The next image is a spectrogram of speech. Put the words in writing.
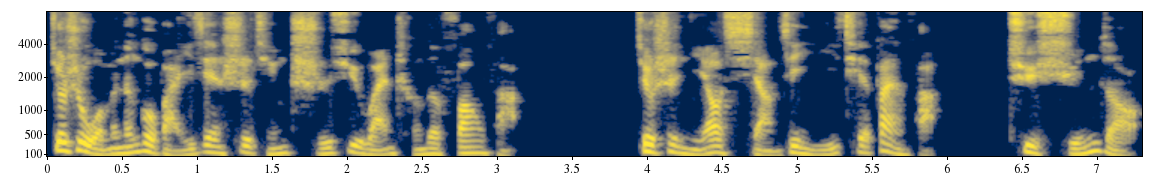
就是我们能够把一件事情持续完成的方法，就是你要想尽一切办法。去寻找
